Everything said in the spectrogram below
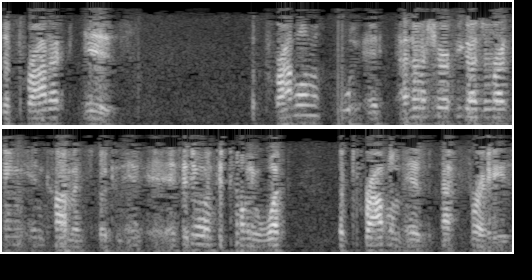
the product is. The problem, I'm not sure if you guys are writing in comments, but can, if anyone could tell me what the problem is with that phrase,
